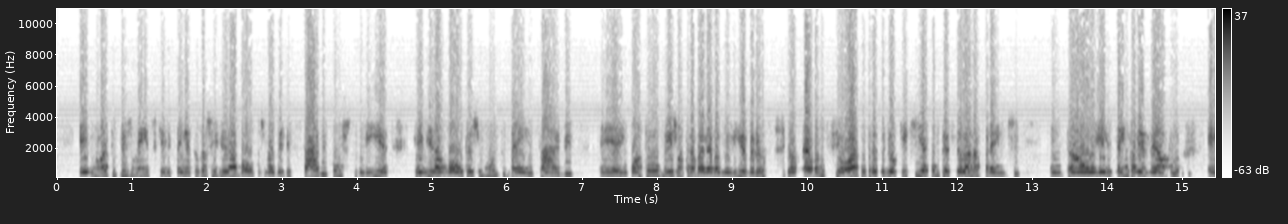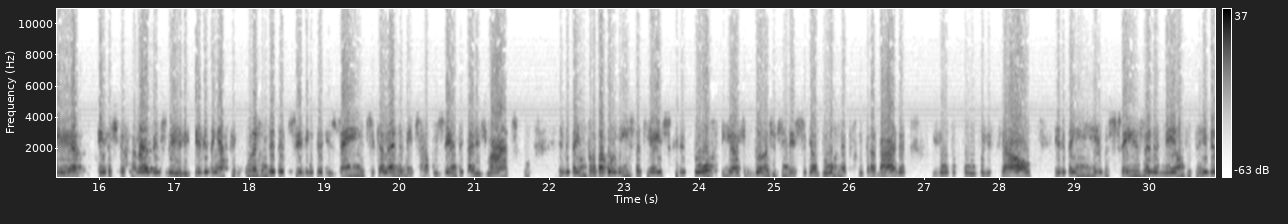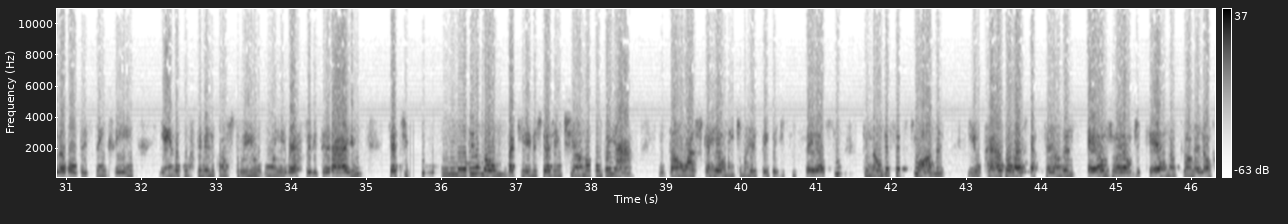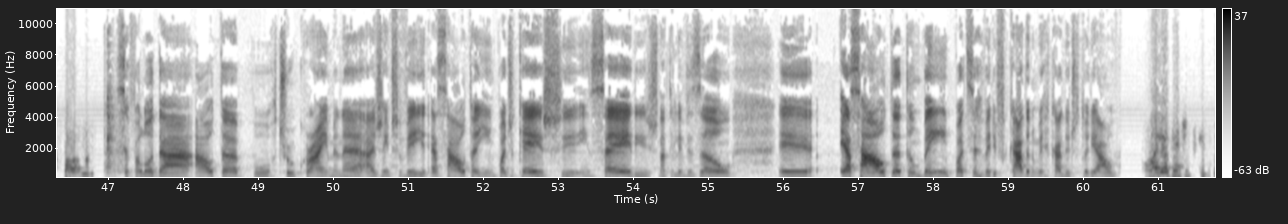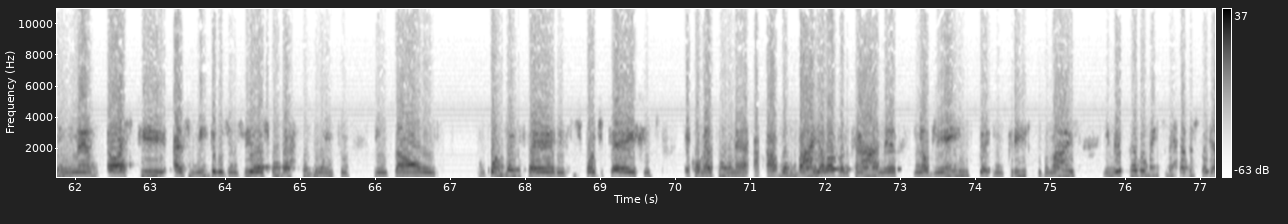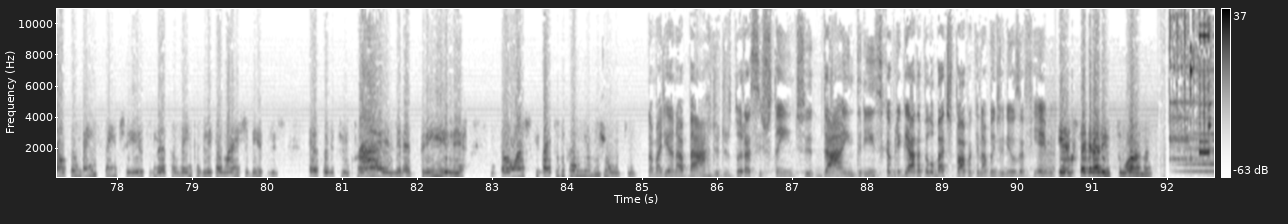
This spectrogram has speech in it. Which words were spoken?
não é simplesmente que ele tenha tantas reviravoltas, mas ele sabe construir reviravoltas muito bem, sabe? É, enquanto eu mesma trabalhava no livro, eu ficava ansiosa para saber o que, que ia acontecer lá na frente. Então, ele tem, por exemplo, é, entre os personagens dele, ele tem a figura de um detetive inteligente, que é levemente rabugento e carismático. Ele tem um protagonista que é escritor e ajudante de investigador, né, porque trabalha junto com o policial. Ele tem enredo cheio de elementos reviravoltas sem fim. E ainda por cima ele construiu um universo literário que é tipo um novelão daqueles que a gente ama acompanhar. Então, acho que é realmente uma receita de sucesso que não decepciona. E o caso Alaska Sanders é o Joel de Kerr na sua melhor forma. Você falou da alta por true crime, né? A gente vê essa alta aí em podcast, em séries, na televisão. É, essa alta também pode ser verificada no mercado editorial? Olha, eu acredito que sim, né? Eu acho que as mídias hoje em dia elas conversam muito. Então, enquanto as séries, os podcasts é, começam né, a, bombar e alavancar né, em audiência, em crítica e tudo mais, inevitavelmente o mercado editorial também sente isso, né, também publica mais livros é, sobre true crime, né, thriller, então, acho que vai tudo caminhando junto. A Mariana Bard, editora assistente da Intrínseca, obrigada pelo bate-papo aqui na Band News FM. Eu que te agradeço, Ana.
